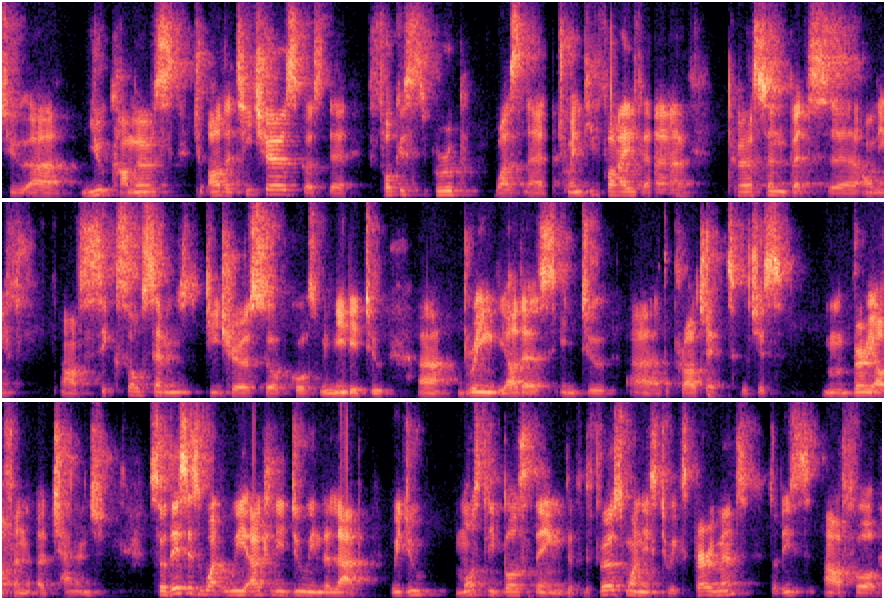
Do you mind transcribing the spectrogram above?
to uh, newcomers, to other teachers, because the focus group was uh, 25 uh, person, but uh, only uh, six or seven teachers. So of course we needed to uh, bring the others into uh, the project, which is mm, very often a challenge. So this is what we actually do in the lab. We do mostly both things. The, the, first one is to experiment. So these are for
